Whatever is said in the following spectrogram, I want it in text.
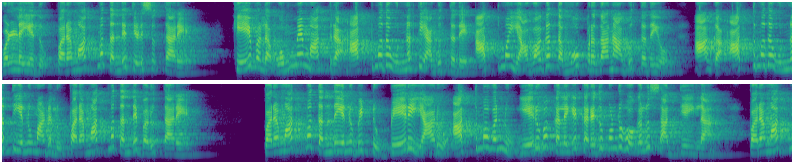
ಒಳ್ಳೆಯದು, ಪರಮಾತ್ಮ ತಂದೆ ತಿಳಿಸುತ್ತಾರೆ. ಕೇವಲ ಒಮ್ಮೆ ಮಾತ್ರ ಆತ್ಮದ ಉನ್ನತಿ ಆಗುತ್ತದೆ. ಆತ್ಮ ಯಾವಾಗ ತಮೋ ಪ್ರಧಾನ ಆಗುತ್ತದೆಯೋ, ಆಗ ಆತ್ಮದ ಉನ್ನತಿಯನ್ನು ಮಾಡಲು ಪರಮಾತ್ಮ ತಂದೆ ಬರುತ್ತಾರೆ. ಪರಮಾತ್ಮ ತಂದೆಯನ್ನು ಬಿಟ್ಟು ಬೇರೆ ಯಾರು ಆತ್ಮವನ್ನು ಏರುವ ಕಲೆಗೆ ಕರೆದುಕೊಂಡು ಹೋಗಲು ಸಾಧ್ಯ ಇಲ್ಲ. ಪರಮಾತ್ಮ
